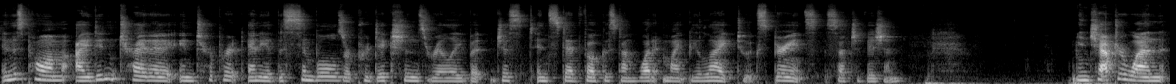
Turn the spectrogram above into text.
In this poem, I didn't try to interpret any of the symbols or predictions really, but just instead focused on what it might be like to experience such a vision. In chapter 1,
